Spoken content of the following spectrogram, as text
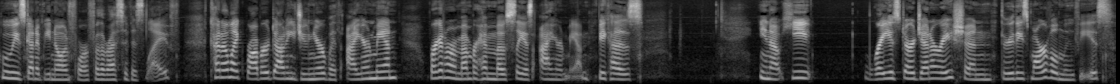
who he's going to be known for for the rest of his life. Kind of like Robert Downey Jr. with Iron Man. We're going to remember him mostly as Iron Man because, you know, he raised our generation through these Marvel movies.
